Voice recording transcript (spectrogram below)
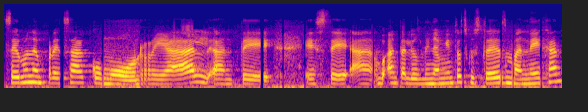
ser una empresa como real ante, este, ante los lineamientos que ustedes manejan?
